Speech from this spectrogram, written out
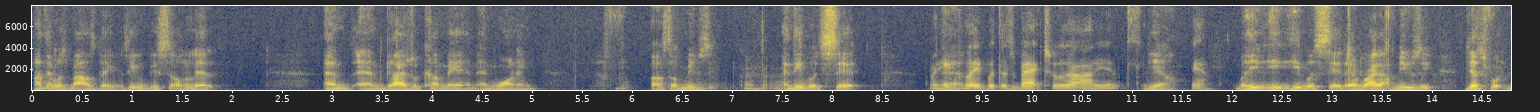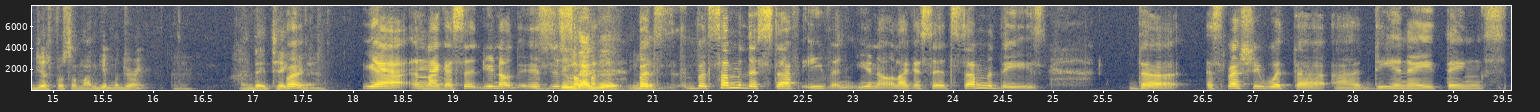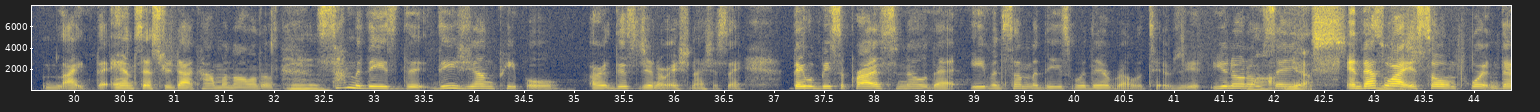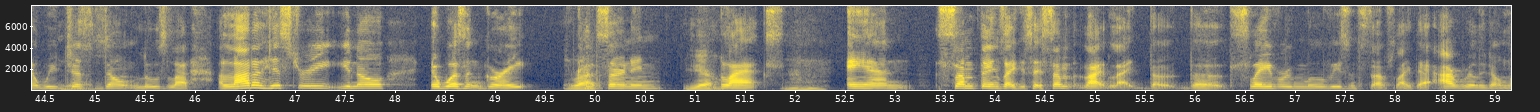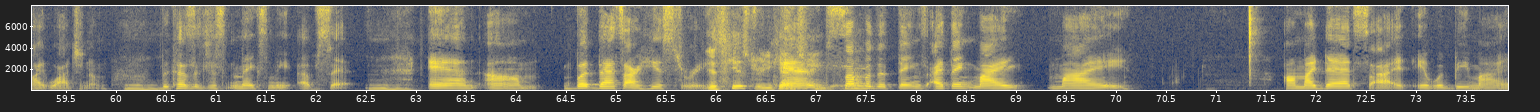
I think it was Miles Davis. He would be so lit, and and guys would come in and wanting uh, some music, and he would sit. When he Yeah. played with his back to the audience. Yeah, Yeah. but he, he he would sit and write out music just for just for somebody to give him a drink, and they take But- it in. Yeah, and like I said, you know, it's just was so that much. good. But was- but some of this stuff, even you know, like I said, some of these, the especially with the uh, DNA things like the Ancestry.com and all of those, Mm-hmm. some of these the, these young people or this generation, I should say, they would be surprised to know that even some of these were their relatives. You, you know what Wow, I'm saying? yes, And that's why it's so important that we just don't lose a lot. A lot of history, you know, it wasn't great Right. concerning Yeah. blacks, mm-hmm. and some things, like you say some like like the the slavery movies and stuff like that. I really don't like watching them mm-hmm. because it just makes me upset. Mm-hmm. And um, but that's our history It's history. You can't and change it. some right. of the things I think my my on my dad's side it would be my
